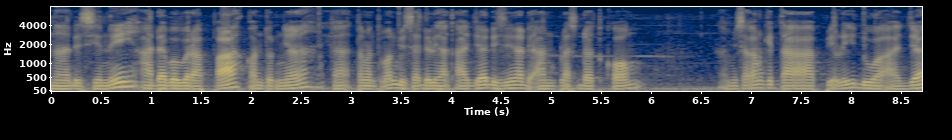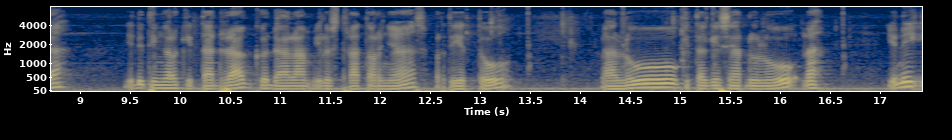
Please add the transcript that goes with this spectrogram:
Nah, di sini ada beberapa konturnya ya, teman-teman bisa dilihat aja di sini ada unflash.com. Nah, misalkan kita pilih dua aja jadi tinggal kita drag ke dalam ilustratornya seperti itu. Lalu kita geser dulu. Nah ini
